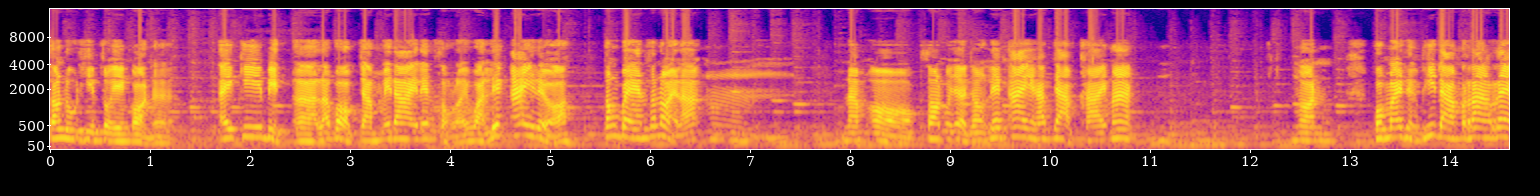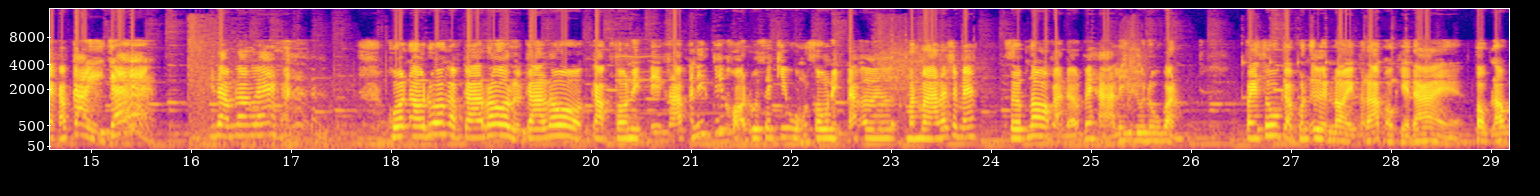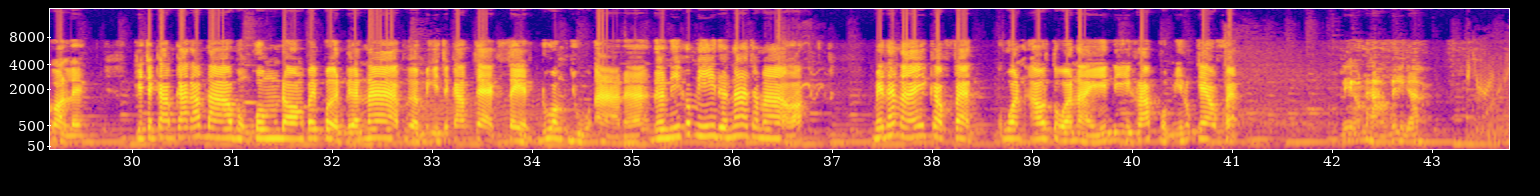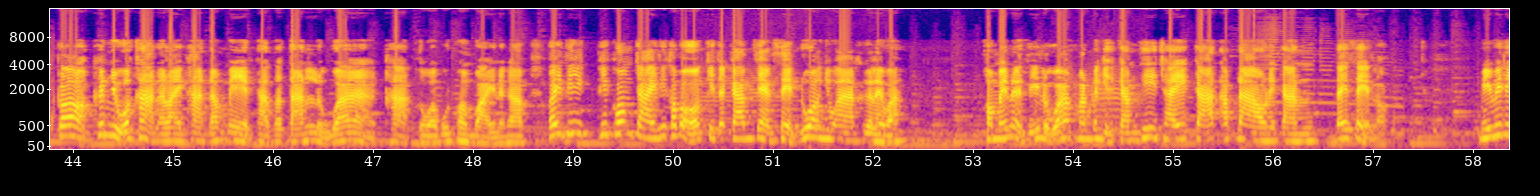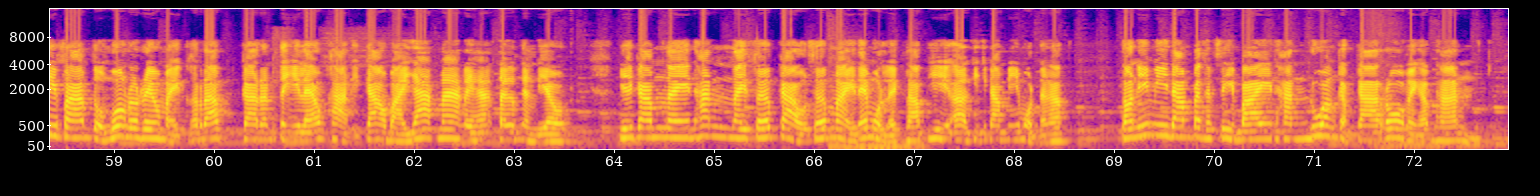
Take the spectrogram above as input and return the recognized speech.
ต้องดูทีมตัวเองก่อนนะไอกี้บิดอ่าแล้วบอกจำไม่ได้เล่น 200 วัน เรียกไอ้เลยเหรอ ต้องแบนซะหน่อยละอืมนำออกซ่อนกุญแจช่องเรียกไอ้ครับหยาบคายมาก งอน ผมหมายถึงพี่ดำร่างแรกครับ ไก่แจ้ พี่ดำร่างแรก ควรเอาด้วงกับกาโร่หรือกาโร่กับโซนิกดีครับ อันนี้พี่ขอดูสกิลของโซนิกนะเออมันมาแล้วใช่ไหมเซิร์ฟนอกอะเดี๋ยวไปหารีวิวดูก่อน ไปสู้กับคนอื่นหน่อยครับ โอเคได้ ตบแล้วก่อนเลย กิจกรรมการอัพดาวผมคงดองไปเปิดเดือนหน้าเผื่อมีกิจกรรมแจกเศษด้วงอยู่อ่านะเดือนนี้ก็มีเดือนหน้าจะมาเหรอเมทัลไนท์กับแฟดควรเอาตัวไหนดีครับ ผมมีลูกแก้วแฟดมีคำถามไม่อีกนะ ก็ขึ้นอยู่ว่าขาดอะไรขาดดาเมจขาดสตันหรือว่าขาดตัวบูทความไวนะครับเฮ้ยพี่พี่ข้องใจที่เขาบอกว่ากิจกรรมแจกเศษด้วง UR คืออะไรวะคอมเมนต์หน่อยสิหรือว่ามันเป็นกิจกรรมที่ใช้การ์ดอัพดาวในการได้เศษหรอมีวิธีฟาร์มตัวม่วงเร็วๆไหม่ครับ การันตีแล้วขาดอีก9ใบยากมากเลยฮะ เติมอย่างเดียว กิจกรรมในท่านในเซิร์ฟเก่าเซิร์ฟใหม่ได้หมดเลยครับพี่เออกิจกรรมมีหมดนะครับ ตอนนี้มีดำ84 ใบทันด้วงกับกาโร่ไหมครับท่าน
